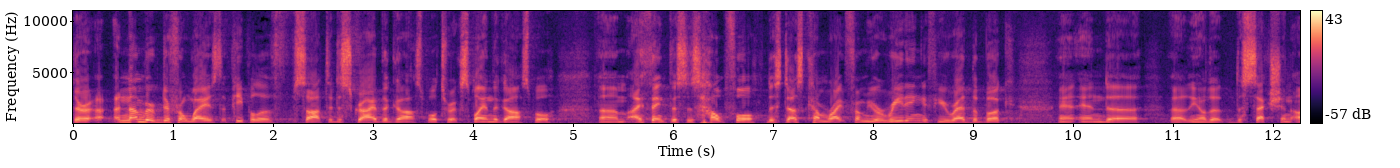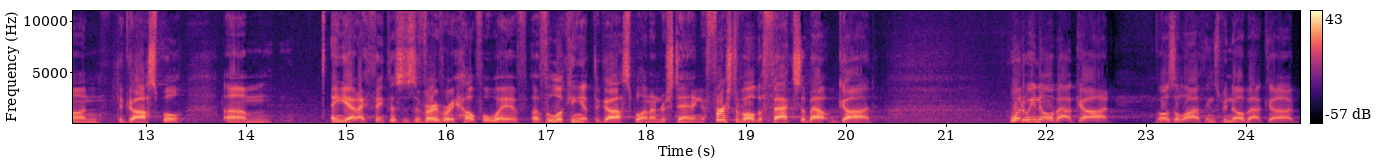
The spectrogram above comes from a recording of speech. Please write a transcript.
There are a number of different ways that people have sought to describe the gospel, to explain the gospel. Um, I think this is helpful. This does come right from your reading. If you read the book and, and uh, uh, you know the, the section on the gospel, um, and yet I think this is a very, very helpful way of, of looking at the gospel and understanding it. First of all, the facts about God. What do we know about God? Well, there's a lot of things we know about God.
